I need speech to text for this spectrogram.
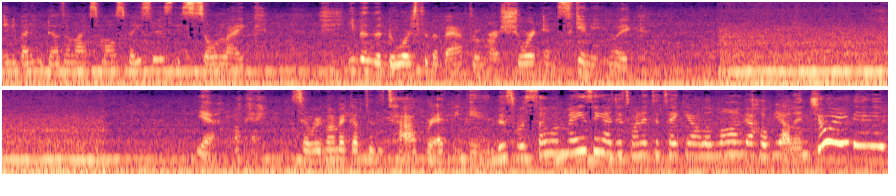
Anybody who doesn't like small spaces is so like even the doors to the bathroom are short and skinny. Like yeah, okay. So we're going back up to the top. We're at the end. This was so amazing. I just wanted to take y'all along. I hope y'all enjoyed it.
